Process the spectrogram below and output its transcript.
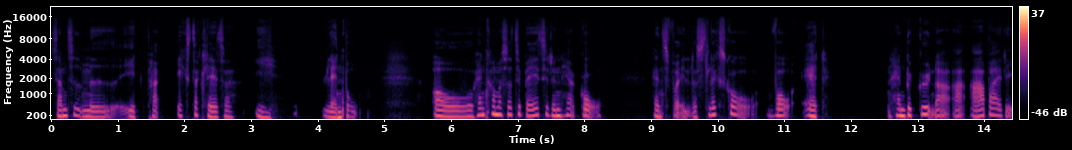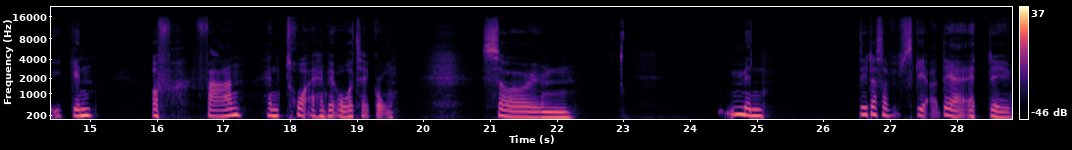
samtidig med et par ekstra klasser i landbrug. Og han kommer så tilbage til den her gård, hans forældres slægtsgård, hvor at han begynder at arbejde igen, og faren, han tror, at han vil overtage gården. Så, øhm, men det, der så sker, det er, at øh,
